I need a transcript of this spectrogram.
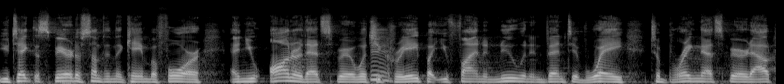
you take the spirit of something that came before and you honor that spirit, what you mm. create, but you find a new and inventive way to bring that spirit out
